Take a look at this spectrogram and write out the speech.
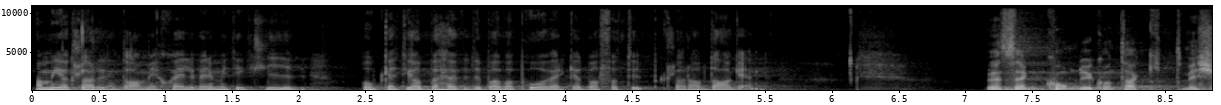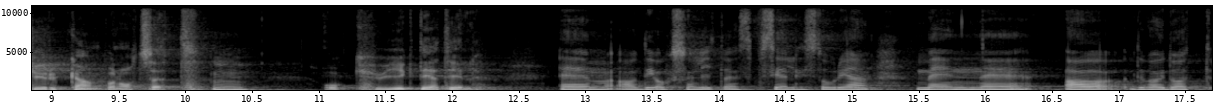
ja, men jag klarade inte av mig själv eller mitt eget liv och att jag behövde bara vara påverkad bara för att typ klara av dagen. Men sen kom du i kontakt med kyrkan på något sätt. Mm. Och hur gick det till? Ehm, ja, det är också en liten speciell historia. Men eh, ja, det var ju då att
